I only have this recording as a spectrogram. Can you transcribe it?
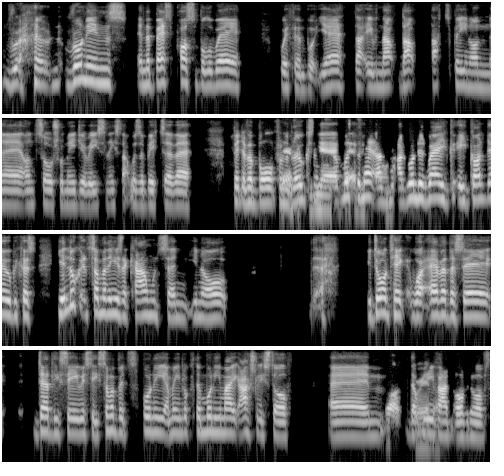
run-ins in the best possible way with him. But yeah, that even that that that's been on uh, on social media recently. So that was a bit of a bit of a bolt from yeah, the blue. Yeah, I must admit, I, I, wondered where he'd, he'd gone to because you look at some of these accounts and you know you don't take whatever they say deadly seriously. Some of it's funny. I mean, look at the Money Mike Ashley stuff um, that we've had over the months.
